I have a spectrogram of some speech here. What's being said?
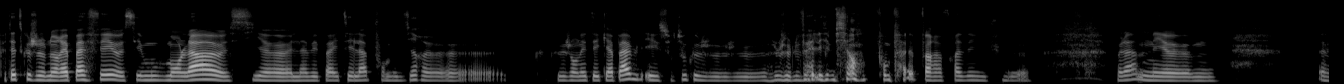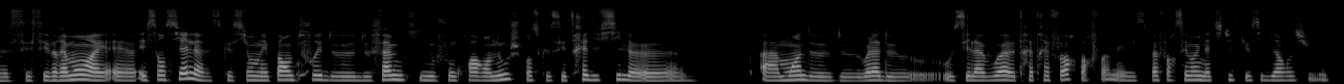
peut-être que je n'aurais pas fait ces mouvements-là si elle n'avait pas été là pour me dire que, j'en étais capable et surtout que je, le valais bien, pour pas paraphraser une pub. voilà, mais c'est vraiment essentiel parce que si on n'est pas entouré de, femmes qui nous font croire en nous, je pense que c'est très difficile à moins de, voilà, de hausser la voix très très fort parfois, mais c'est pas forcément une attitude qui est aussi bien reçue. Donc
